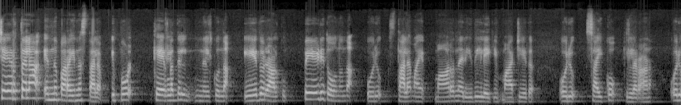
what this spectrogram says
ചേർത്തല എന്ന് പറയുന്ന സ്ഥലം ഇപ്പോൾ കേരളത്തിൽ നിൽക്കുന്ന ഏതൊരാൾക്കും പേടി തോന്നുന്ന ഒരു സ്ഥലമായി മാറുന്ന രീതിയിലേക്ക് മാറ്റിയത് ഒരു സൈക്കോ കില്ലറാണ് ഒരു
